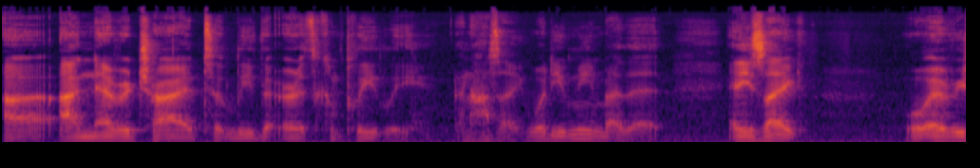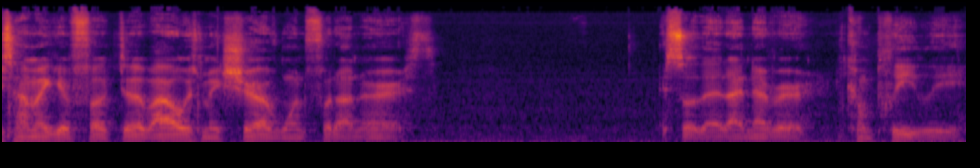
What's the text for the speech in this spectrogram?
uh, I never tried to leave the earth completely." And I was like, "What do you mean by that?" And he's like, "Well, every time I get fucked up, I always make sure I have one foot on earth, so that I never completely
